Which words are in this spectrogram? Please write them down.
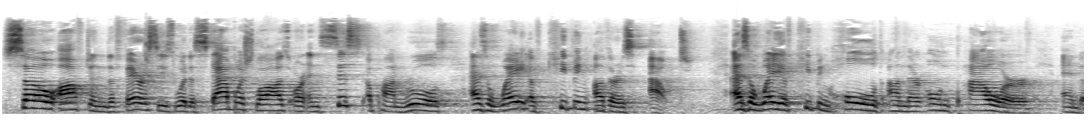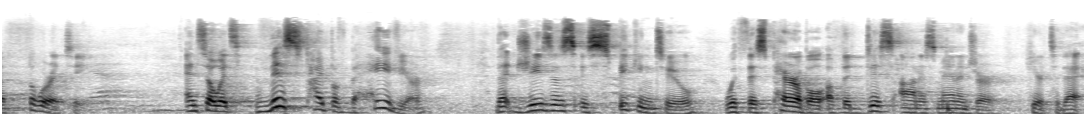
So often, the Pharisees would establish laws or insist upon rules as a way of keeping others out, as a way of keeping hold on their own power and authority. And so, it's this type of behavior that Jesus is speaking to with this parable of the dishonest manager here today.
